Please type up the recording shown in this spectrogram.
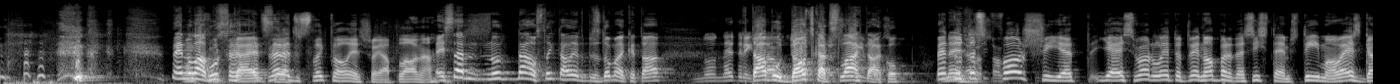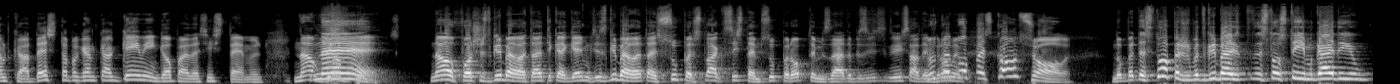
Nē, nu labi, skaidrs. Es jā. neredzu slikto lietu šajā plānā. Es arī, nu, nav sliktā lieta, bet es domāju, ka tā, Nu, nedrīkst tā būtu daudz kāda slēgtāka. Bet Nē, nu, tas ir forši, ja, ja es varu lietot vienu operētāju sistēmu, SteamOS, gan kā desktop, gan kā gaming operētāju sistēmu. Nav Nē, jābūt- nav forši. Es gribēju, lai tā ir tikai gaming. Es gribēju, lai tā ir super slēgta sistēma, super optimizēta, bez vis- visādiem Nu, gromiem. nopēc konsoli. Nu, bet es nopirku, bet gribēju, es to Steam gaidīju.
